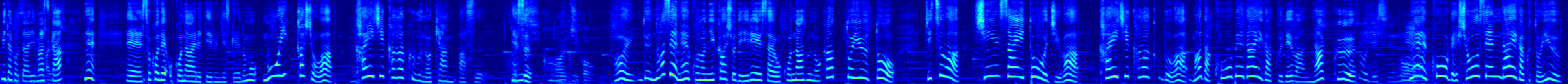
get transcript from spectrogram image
見たことありますか？ねえー、そこで行われているんですけれどももう一箇所は海事科学部のキャンパスです。はい、でなぜねこの2箇所で慰霊祭を行うのかというと実は震災当時は海事科学部はまだ神戸大学ではなくそうですよね、ね、神戸商船大学という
